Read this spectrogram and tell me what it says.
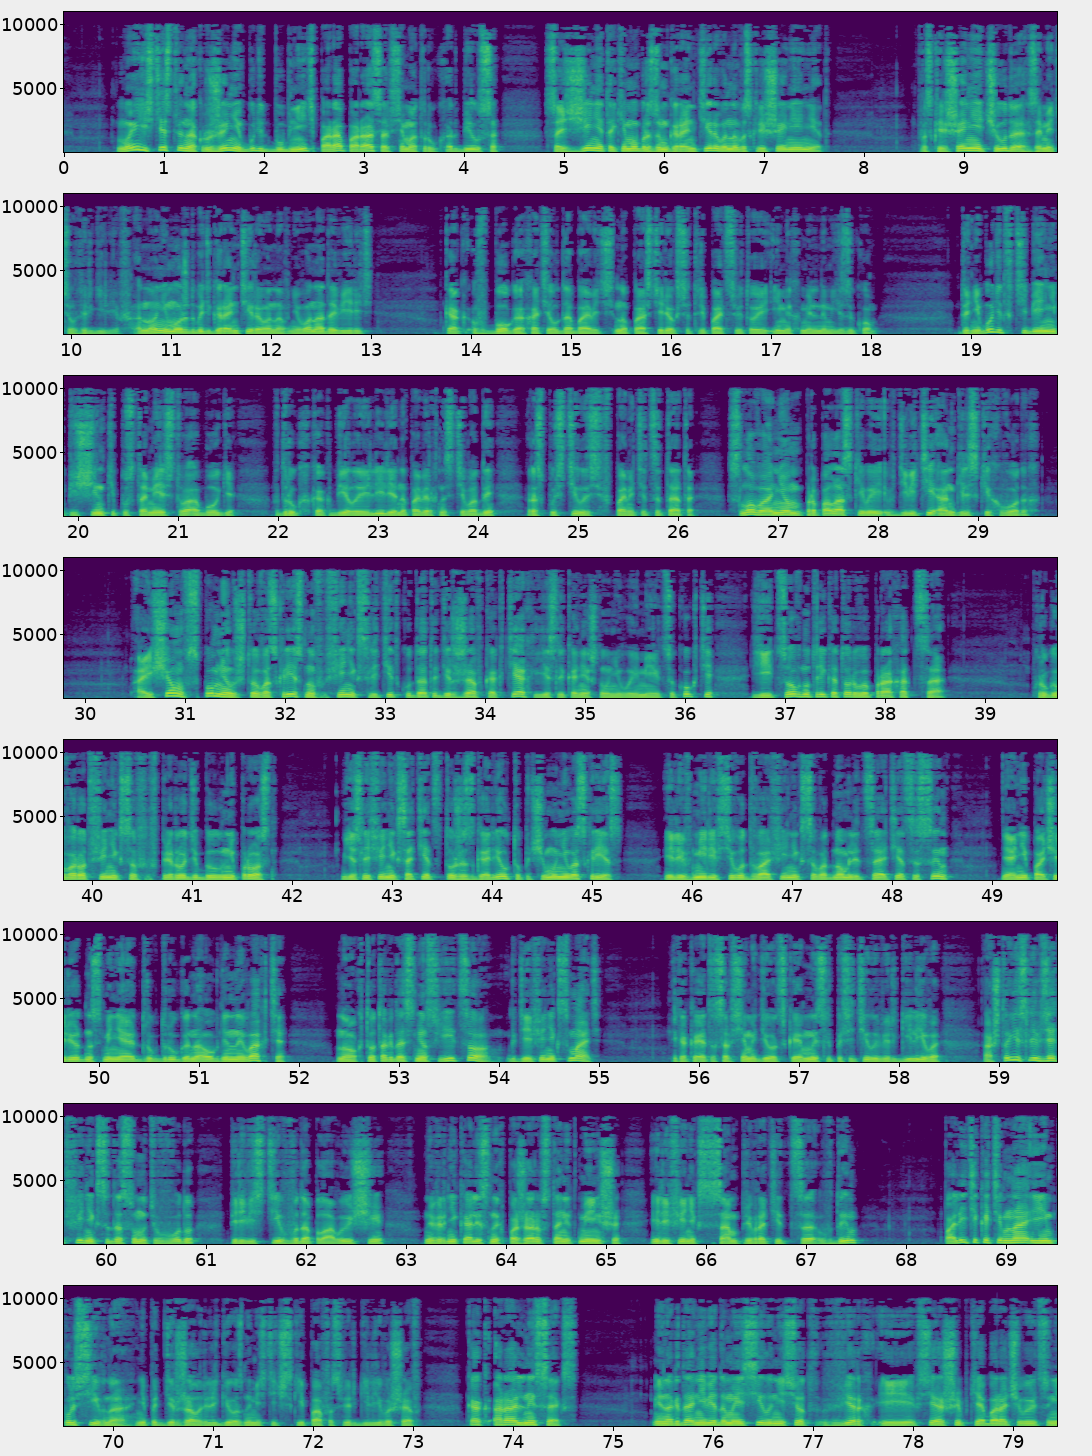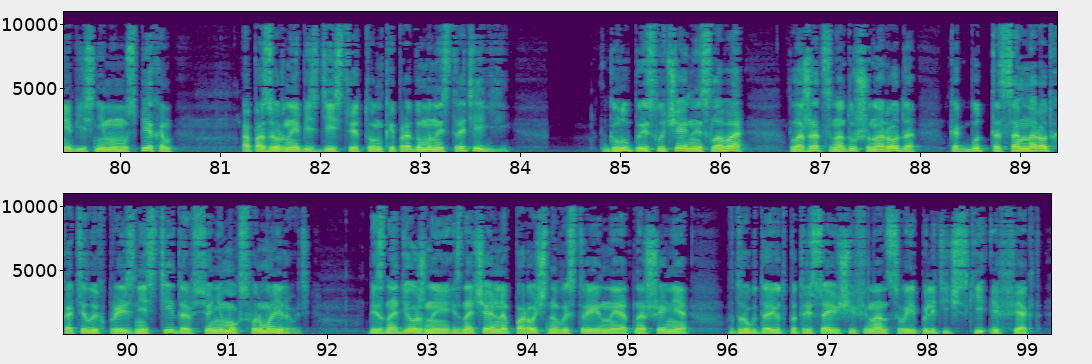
Ну и, естественно, окружение будет бубнить, пора-пора, совсем от рук отбился. Сожжение таким образом гарантировано, воскрешения нет. «Воскрешение – чудо», – заметил Вергильев. «Оно не может быть гарантировано, в него надо верить». Как в Бога хотел добавить, но поостерегся трепать святое имя хмельным языком. «Да не будет в тебе ни песчинки пустомельства о Боге». Вдруг, как белая лилия на поверхности воды, распустилась в памяти цитата. «Слово о нем прополаскивай в девяти ангельских водах». А еще он вспомнил, что, воскреснув, Феникс летит куда-то, держа в когтях, если, конечно, у него имеются когти, яйцо, внутри которого прах отца. Круговорот фениксов в природе был непрост. Если феникс-отец тоже сгорел, то почему не воскрес? Или в мире всего два феникса в одном лице отец и сын, и они поочередно сменяют друг друга на огненной вахте? Но кто тогда снес яйцо? Где феникс-мать? И какая-то совсем идиотская мысль посетила Вергильева – а что если взять феникса, досунуть в воду, перевести в водоплавающие? Наверняка лесных пожаров станет меньше, или феникс сам превратится в дым? Политика темна и импульсивна, не поддержал религиозно-мистический пафос Вергильева шеф, как оральный секс. Иногда неведомая сила несет вверх, и все ошибки оборачиваются необъяснимым успехом, а позорное бездействие тонкой продуманной стратегией. Глупые случайные слова ложатся на душу народа, как будто сам народ хотел их произнести, да все не мог сформулировать. Безнадежные, изначально порочно выстроенные отношения вдруг дают потрясающий финансовый и политический эффект.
